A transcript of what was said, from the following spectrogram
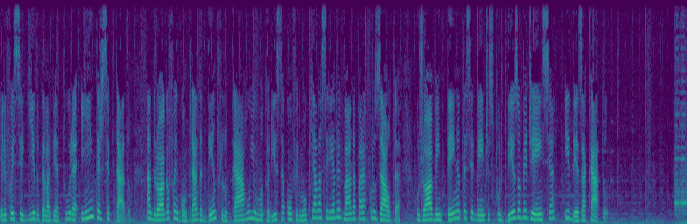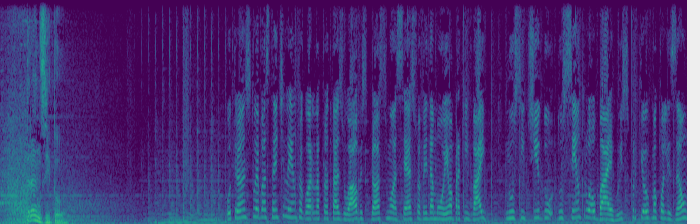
Ele foi seguido pela viatura e interceptado. A droga foi encontrada dentro do carro e o motorista confirmou que ela seria levada para a Cruz Alta. O jovem tem antecedentes por desobediência e desacato. Trânsito. O trânsito é bastante lento agora na Protásio Alves, próximo acesso à Avenida Moema, para quem vai no sentido do centro ao bairro. Isso porque houve uma colisão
